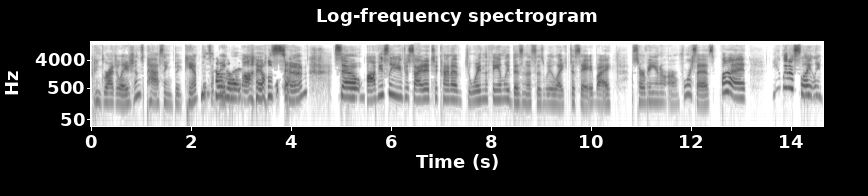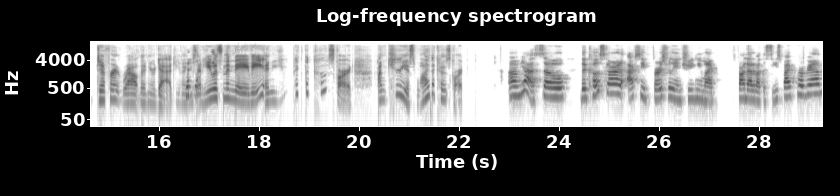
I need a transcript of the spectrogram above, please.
congratulations passing boot camp. That's a big milestone. So obviously you've decided to kind of join the family business, as we like to say, by serving in our armed forces. But you went a slightly different route than your dad. You know, you said he was in the Navy and you picked the Coast Guard. I'm curious, why the Coast Guard? Um, yeah, so the Coast Guard actually first really intrigued me when I found out about the CSPI program.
